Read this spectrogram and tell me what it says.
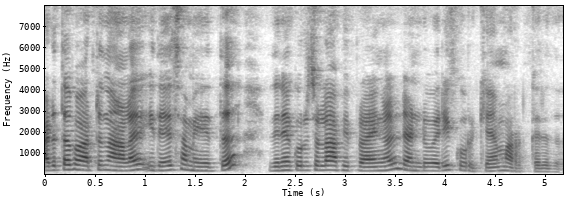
അടുത്ത പാർട്ട് നാളെ ഇതേ സമയത്ത് ഇതിനെക്കുറിച്ചുള്ള അഭിപ്രായങ്ങൾ രണ്ടുവരി കുറിക്കാൻ മറക്കരുത്.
